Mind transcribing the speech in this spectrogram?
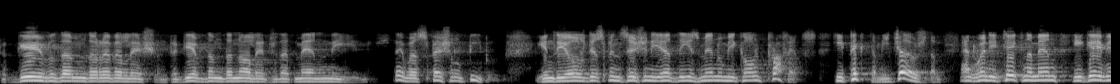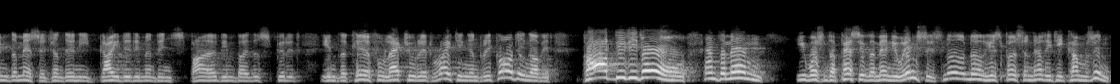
to give them the revelation, to give them the knowledge that man needs. They were special people. In the old dispensation, he had these men whom he called prophets. He picked them, he chose them. And when he'd taken a man, he gave him the message, and then he guided him and inspired him by the Spirit in the careful, accurate writing and recording of it. God did it all, and the man he wasn't a passive amanuensis. No, no, his personality comes in.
